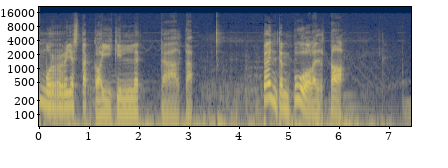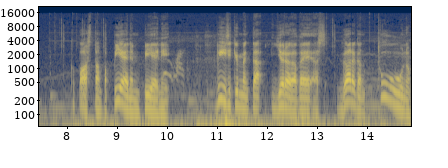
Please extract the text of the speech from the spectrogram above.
morjesta kaikille täältä pöntön puolelta. Kopastaanpa pienen pieni 50 jöröä vs Gargantuun.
